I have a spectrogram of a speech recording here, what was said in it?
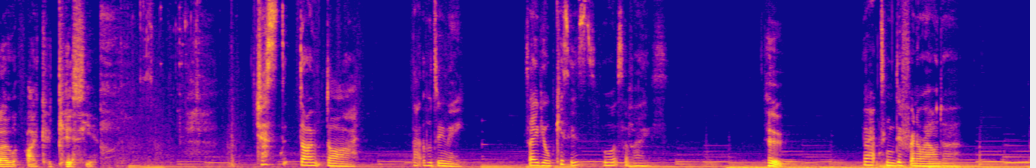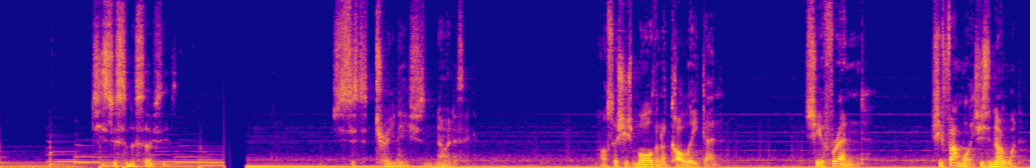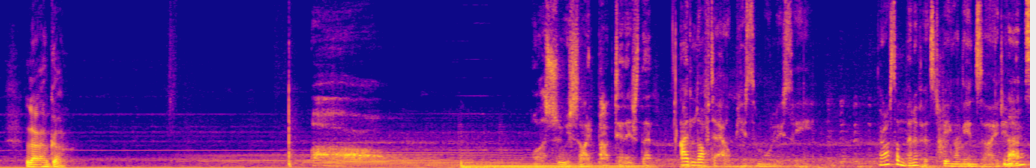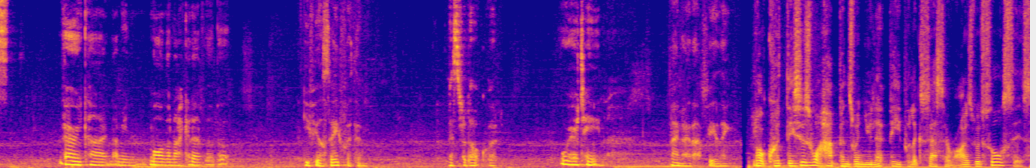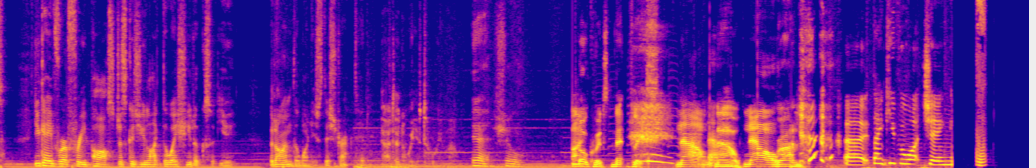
Hello, I could kiss you. Just don't die. That will do me. Save your kisses for what's her face. Who? You're acting different around her. She's just an associate. She's just a trainee. She doesn't know anything. Oh, so she's more than a colleague then. She a friend? She family? She's no one. Let her go. A suicide pact it is then. I'd love to help you some more, Lucy. There are some benefits to being on the inside, you That's very kind. I mean, more than I could ever, but? You feel safe with him, Mr. Lockwood. we're a team. I know that feeling. Lockwood, this is what happens when you let people accessorize with sources. You gave her a free pass just because you like the way she looks at you. But I'm the one who's distracted. I don't know what you're talking about. Yeah, sure. Lockwood, Netflix. Now. Now. Now. Run. Uh, thank you for watching.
